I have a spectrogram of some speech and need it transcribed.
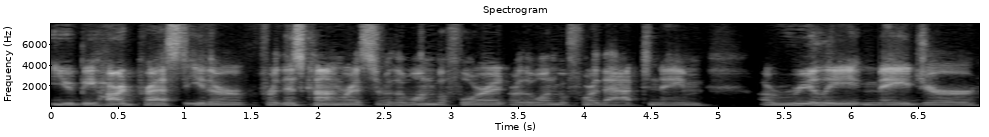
you'd be hard pressed either for this Congress or the one before it or the one before that to name a really major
